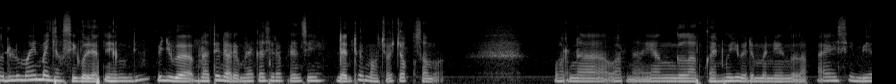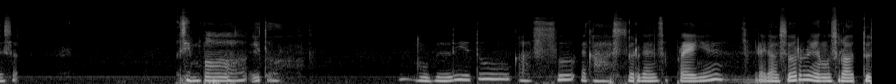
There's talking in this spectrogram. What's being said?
udah lumayan banyak sih gue lihat yang gue juga berarti dari mereka sih referensi dan itu emang cocok sama warna-warna yang gelap kan gue juga demen yang gelap aja sih biasa. Simple itu. Gue beli itu kasur eh, kasur kan spraynya spray kasur yang 100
